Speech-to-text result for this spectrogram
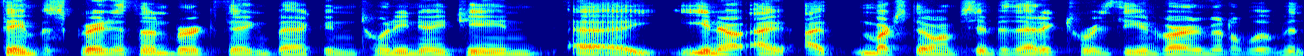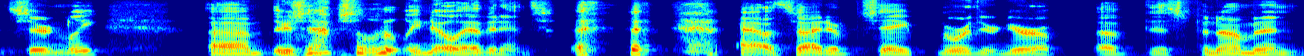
famous Greta Thunberg thing back in 2019. Uh, you know, I, I, much though I'm sympathetic towards the environmental movement, certainly, um, there's absolutely no evidence outside of, say, Northern Europe of this phenomenon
